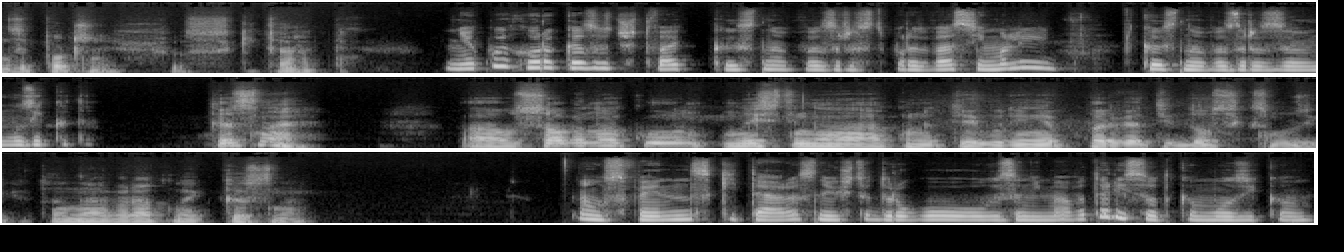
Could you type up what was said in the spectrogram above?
започнах с китарата. Някои хора казват, че това е късна възраст. Според вас има ли късна възраст за музиката? Късна е. А, особено ако наистина, ако на тия години е първият ти досек с музиката, най-вероятно е късна. А освен с китара, с нещо друго, занимавате ли се от към музика?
